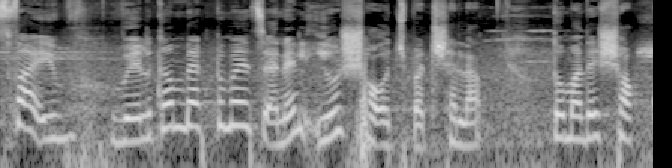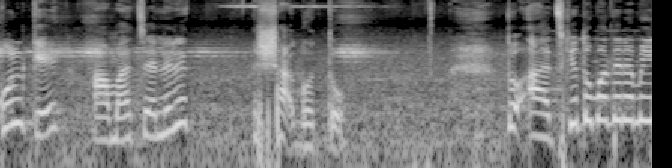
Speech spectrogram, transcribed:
Five welcome back to my channel your Sahaj Pathshala. তোমাদের সকলকে আমার চ্যানেলে স্বাগত। তো আজকে তোমাদের আমি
